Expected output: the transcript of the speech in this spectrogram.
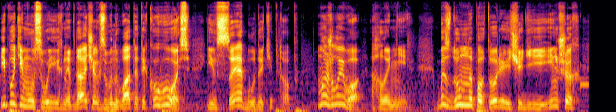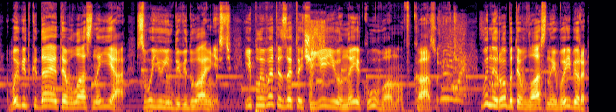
і потім у своїх невдачах звинуватити когось, і все буде тіп-топ? Можливо, але ні. Бездумно повторюючи дії інших, ви відкидаєте власне я, свою індивідуальність, і пливете за течією, на яку вам вказують. Ви не робите власний вибір,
